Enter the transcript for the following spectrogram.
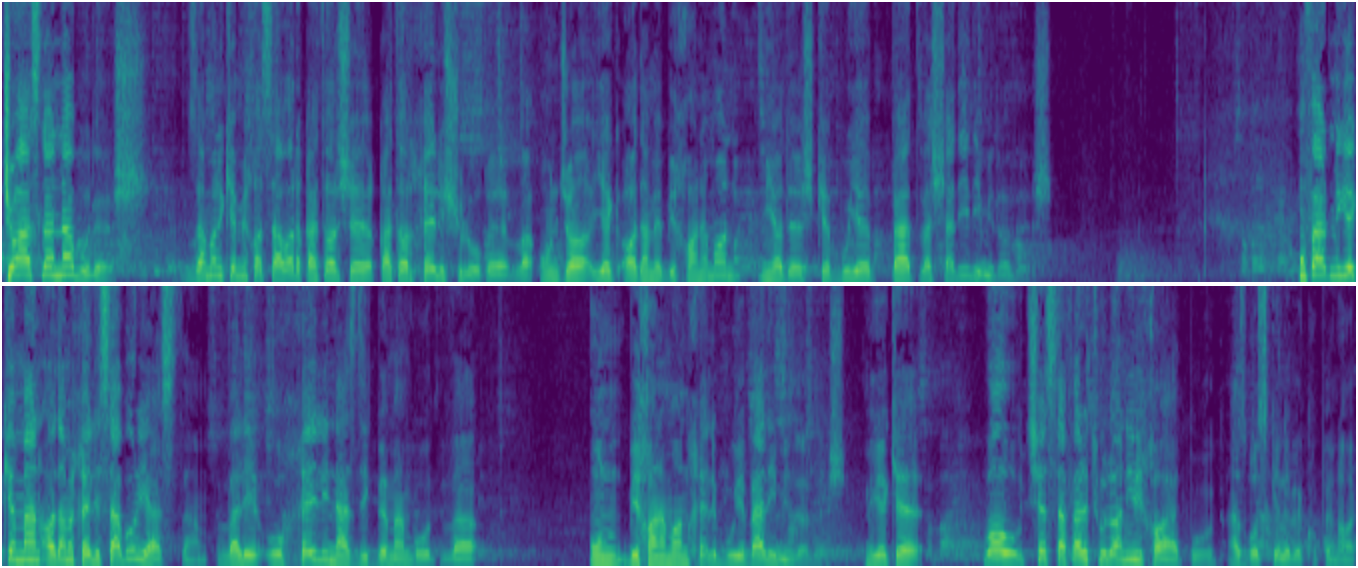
جا اصلا نبودش. زمانی که می‌خواد سوار قطار شه قطار خیلی شلوغه و اونجا یک آدم بی خانمان میادش که بوی بد و شدیدی میدادش. اون فرد میگه که من آدم خیلی صبوری هستم ولی او خیلی نزدیک به من بود و اون بی خانمان خیلی بوی بدی میدادش. میگه که واو چه سفر طولانی خواهد بود از قسکله به کوپنهاگ.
